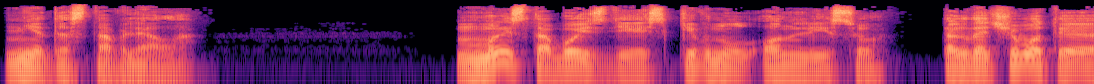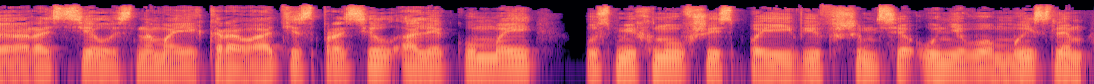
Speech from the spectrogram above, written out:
не доставляла. «Мы с тобой здесь», — кивнул он Лису. «Тогда чего ты расселась на моей кровати?» — спросил Олег у Мэй, усмехнувшись появившимся у него мыслям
